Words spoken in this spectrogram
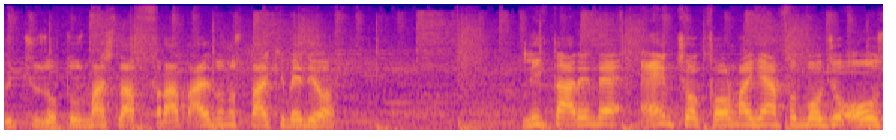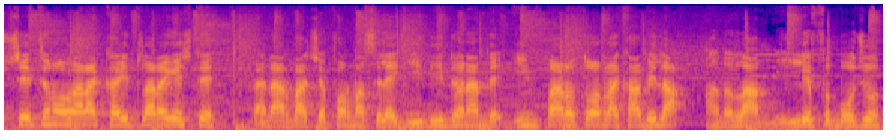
330 maçla Fırat Aydınus takip ediyor. Lig tarihinde en çok forma giyen futbolcu Oğuz Çetin olarak kayıtlara geçti. Fenerbahçe formasıyla giydiği dönemde İmparator lakabıyla anılan milli futbolcu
